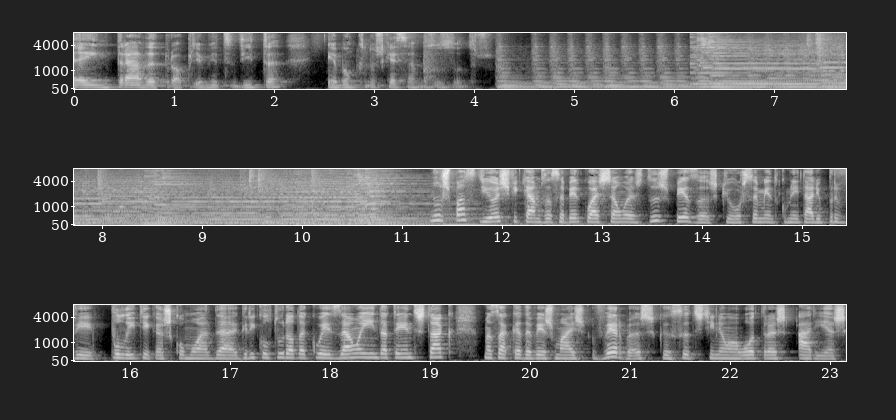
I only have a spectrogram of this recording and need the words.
a entrada propriamente dita, é bom que não esqueçamos os outros. No espaço de hoje ficamos a saber quais são as despesas que o orçamento comunitário prevê. Políticas como a da agricultura ou da coesão ainda têm destaque, mas há cada vez mais verbas que se destinam a outras áreas.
